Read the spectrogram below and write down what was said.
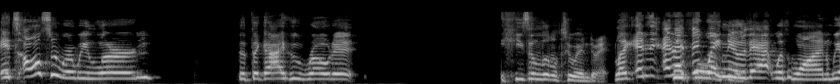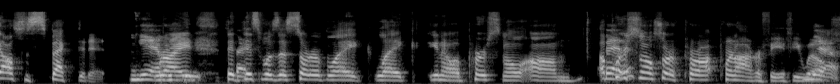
It's also where we learn that the guy who wrote it, he's a little too into it. Like, and and I think we knew that with one. We all suspected it, Yeah, right? That this was a sort of like like you know a personal um a Fetish? personal sort of por- pornography, if you will. Yeah.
